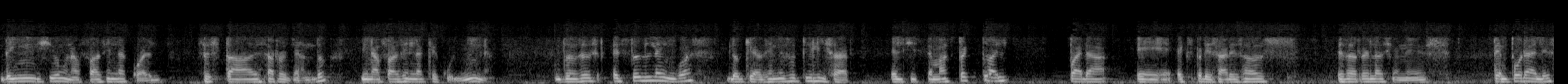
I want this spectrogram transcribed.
de inicio, una fase en la cual se está desarrollando y una fase en la que culmina. Entonces, estas lenguas lo que hacen es utilizar el sistema aspectual para eh, expresar esas, esas relaciones temporales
